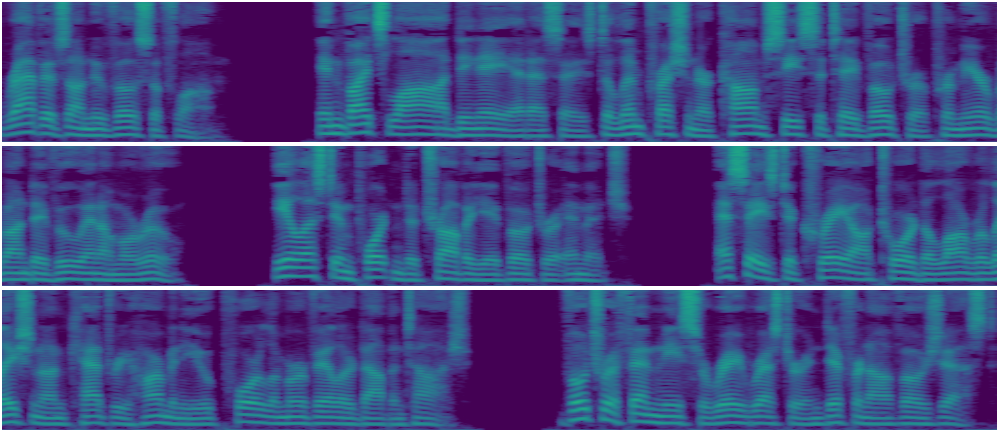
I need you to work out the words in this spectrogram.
ravives en nouveau sa flamme. Invites la à dîner et essays de l'impressionner comme si c'était votre premier rendez-vous en amoureux. Il est important de travailler votre image. Essays de créer autour de la relation un cadre harmonieux pour l'emerveiller davantage. Votre femme serait rester indifferent à vos gestes.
